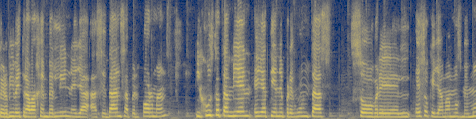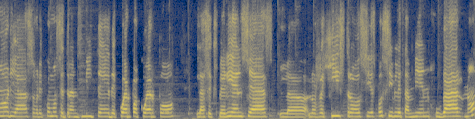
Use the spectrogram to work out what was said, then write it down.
pero vive y trabaja en Berlín. Ella hace danza, performance y justo también ella tiene preguntas sobre eso que llamamos memoria, sobre cómo se transmite de cuerpo a cuerpo las experiencias, los registros, si es posible también jugar, ¿no?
